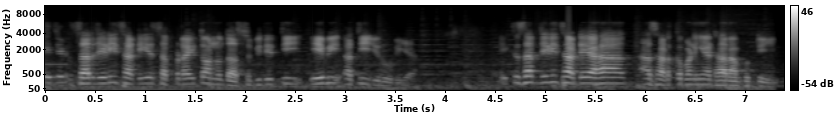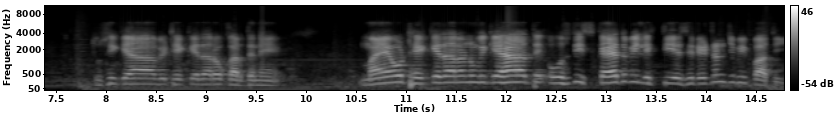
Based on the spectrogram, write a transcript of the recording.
ਇਹ ਜਿਹੜੇ ਸਰ ਜਿਹੜੀ ਸਾਡੀ ਇਹ ਸਪਲਾਈ ਤੁਹਾਨੂੰ ਦੱਸ ਵੀ ਦਿੱਤੀ ਇਹ ਵੀ ਅਤੀ ਜ਼ਰੂਰੀ ਆ। ਇੱਕ ਸਰ ਜਿਹੜੀ ਸਾਡੇ ਆਹ ਆ ਸੜਕ ਬਣੀ ਆ 18 ਫੁੱਟੀ, ਤੁਸੀਂ ਕਿਹਾ ਵੀ ਠੇਕੇਦਾਰ ਉਹ ਕਰਦੇ ਨੇ। ਮੈਂ ਉਹ ਠੇਕੇਦਾਰਾਂ ਨੂੰ ਵੀ ਕਿਹਾ ਤੇ ਉਸ ਦੀ ਸ਼ਿਕਾਇਤ ਵੀ ਲਿਖਤੀ ਅਸੀਂ ਰਿਟਰਨ 'ਚ ਵੀ ਪਾਤੀ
